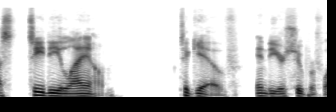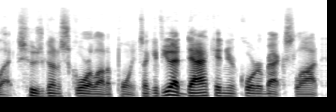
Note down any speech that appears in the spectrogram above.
a CeeDee Lamb to give into your super flex who's going to score a lot of points. Like if you had Dak in your quarterback slot,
